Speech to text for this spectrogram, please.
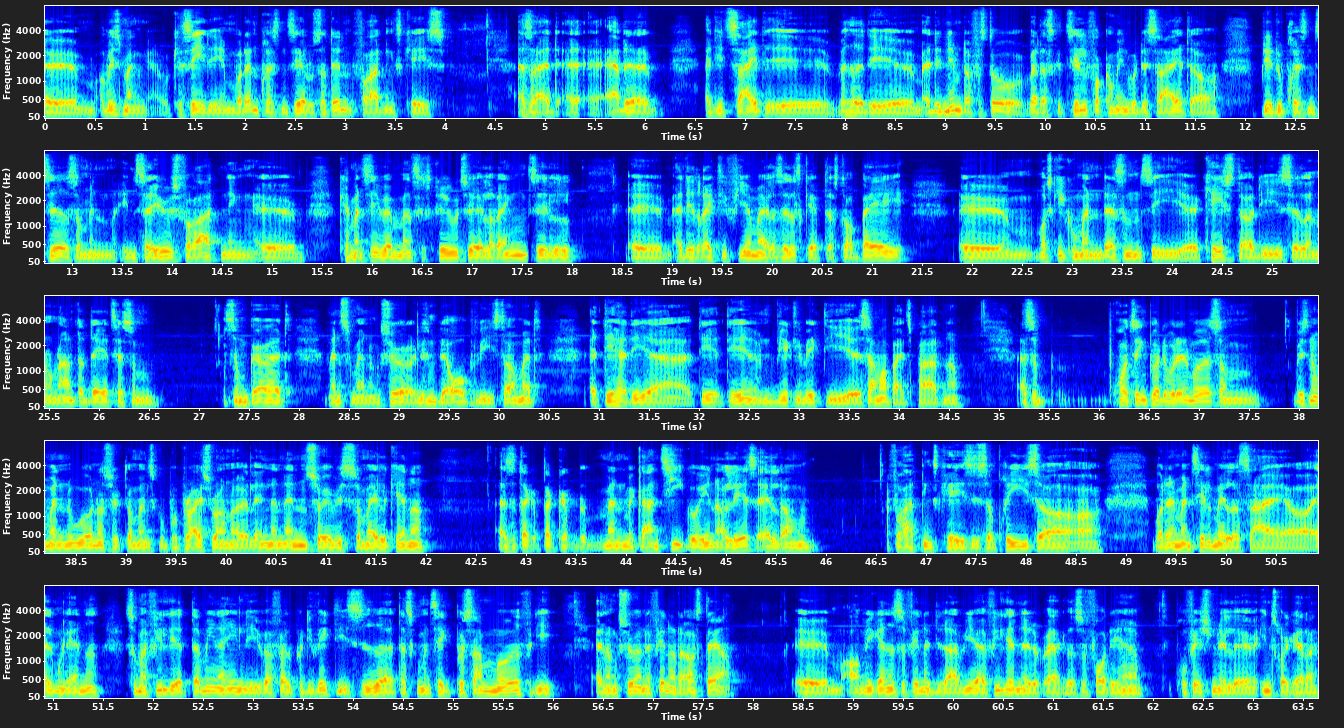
Øh, og hvis man kan se det, jamen, hvordan præsenterer du så den forretningscase? Altså, at, er, er det er dit site, øh, hvad hedder det, øh, er det nemt at forstå, hvad der skal til for at komme ind på det site, og bliver du præsenteret som en, en seriøs forretning, øh, kan man se, hvem man skal skrive til eller ringe til, øh, er det et rigtigt firma eller selskab, der står bag, øh, måske kunne man da sådan se uh, øh, case studies eller nogle andre data, som, som gør, at man som annoncør ligesom bliver overbevist om, at, at det her det er, det, det er en virkelig vigtig uh, samarbejdspartner. Altså prøv at tænke på det på den måde, som hvis nu man nu undersøgte, om man skulle på Price Runner eller en eller anden service, som alle kender, altså der, der kan man med garanti gå ind og læse alt om forretningscases og priser og hvordan man tilmelder sig og alt muligt andet. Som affiliate, der mener jeg egentlig i hvert fald på de vigtige sider, at der skal man tænke på samme måde, fordi annoncørerne finder dig også der. Øhm, og om ikke andet, så finder de der via affiliate-netværket, og så får det her professionelle indtryk af dig.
